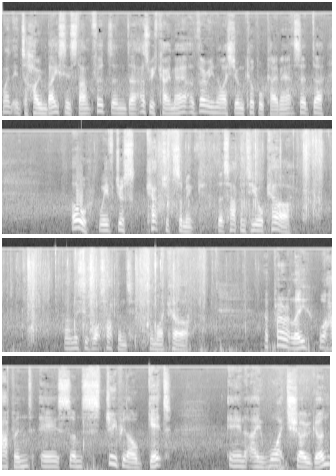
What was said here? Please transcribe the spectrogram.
went into Homebase in Stamford, and uh, as we came out, a very nice young couple came out said, uh, "Oh, we've just captured something that's happened to your car, and this is what's happened to my car." Apparently, what happened is some stupid old git in a white Shogun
